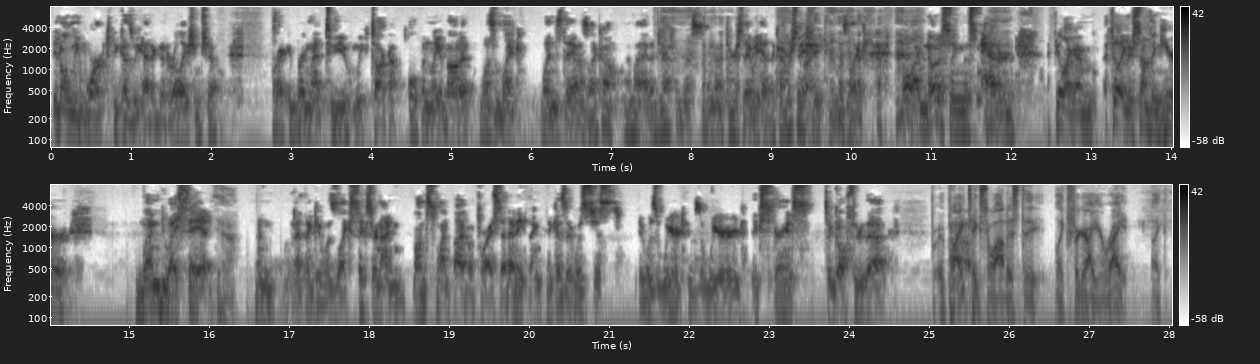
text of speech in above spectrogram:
it only worked because we had a good relationship where I could bring that to you and we could talk openly about it. it wasn't like Wednesday, I was like, oh, I might have a Jeff in this. And then Thursday we had the conversation. right. It was like, oh, I'm noticing this pattern. I feel like I'm, I feel like there's something here when do I say it? Yeah. And I think it was like six or nine months went by before I said anything because it was just, it was weird. It was a weird experience to go through that. It probably uh, takes a while just to like figure out you're right. Like,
